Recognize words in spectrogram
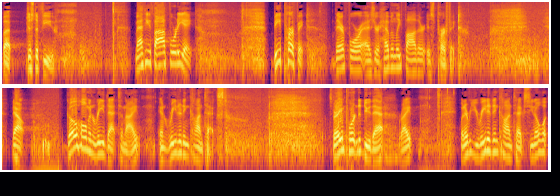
but just a few. Matthew 5:48. Be perfect, therefore as your heavenly Father is perfect. Now, go home and read that tonight and read it in context. It's very important to do that, right? Whenever you read it in context, you know what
